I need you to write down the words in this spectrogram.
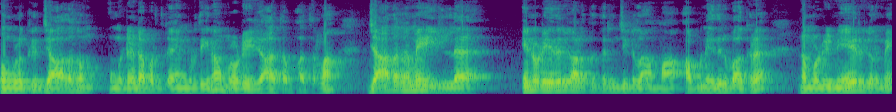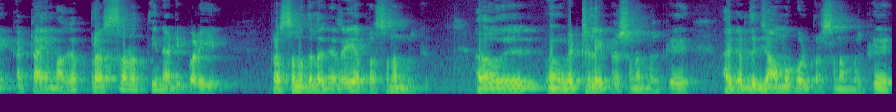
உங்களுக்கு ஜாதகம் உங்கள் டேட் ஆஃப் பர்த் டைம் கொடுத்தீங்கன்னா உங்களுடைய ஜாதகத்தை பார்த்துடலாம். ஜாதகமே இல்லை. என்னுடைய எதிர்காலத்தை தெரிஞ்சுக்கலாமா? அப்படின்னு எதிர்பார்க்குற நம்மளுடைய நேர்களுமே கட்டாயமாக பிரசனத்தின் அடிப்படையில் பிரசனத்தில் நிறைய பிரசனம் இருக்குது அதாவது வெற்றிலை பிரசனம் இருக்குது அதுக்கடுத்து ஜாமக்கோல் பிரசனம் இருக்குது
